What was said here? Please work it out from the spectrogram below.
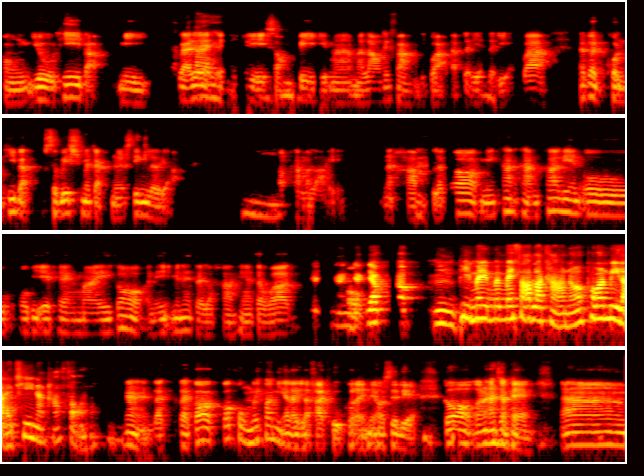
ของ U ที่แบบมี graduate ปีสองปีมามาเล่าให้ฟังดีกว่าแบบละเอียดละเอียดว่า ถ้าเกิดคนที่แบบสวิชมาจาก nursing เลยอะต้องทำอะไรนะครับ แล้วก็มีคำถามค่าเรียน O OBA แพงไหมก็อันนี้ไม่แน่ใจราคาฮะแต่ว่ายับพี่ไม่ไม่ไม่ทราบราคาเนาะเพราะมันมีหลายที่นะคะสอนอ่าแต่แต่ก็ก็คงไม่ค่อยมีอะไรราคาถูกอะไรในออสเตรเลีย ก็ก็น่าจะแพงอ่า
